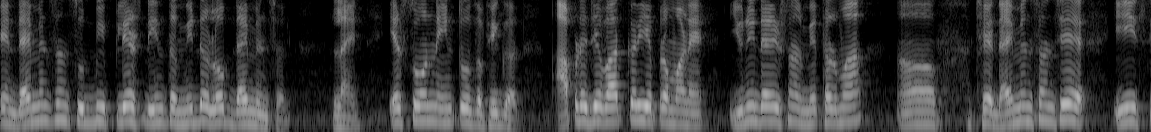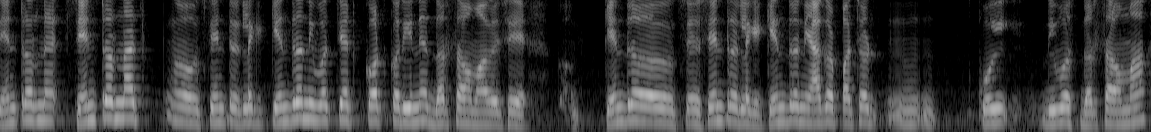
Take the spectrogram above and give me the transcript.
and dimension should be placed in the middle of dimension line as shown into the figure આપણે જે વાત કરીએ એ પ્રમાણે યુનિડાયરેક્શનલ મેથડમાં છે ડાયમેન્શન છે, એ સેન્ટરને સેન્ટરના જ સેન્ટર એટલે કે કેન્દ્રની વચ્ચે જ કટ કરીને દર્શાવવામાં આવે છે. કેન્દ્ર સેન્ટર એટલે કે કેન્દ્રની આગળ પાછળ કોઈ દિવસ દર્શાવવામાં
